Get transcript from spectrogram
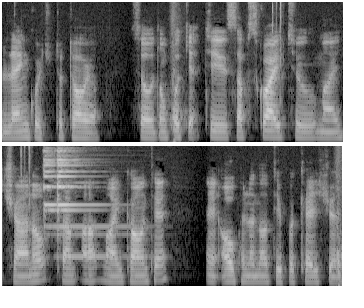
language tutorial. So don't forget to subscribe to my channel, thumb up my content, and open the notification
